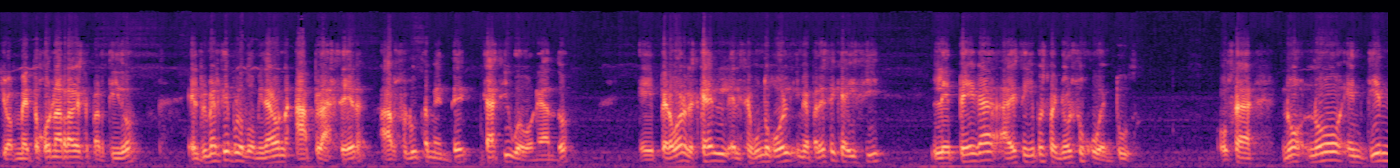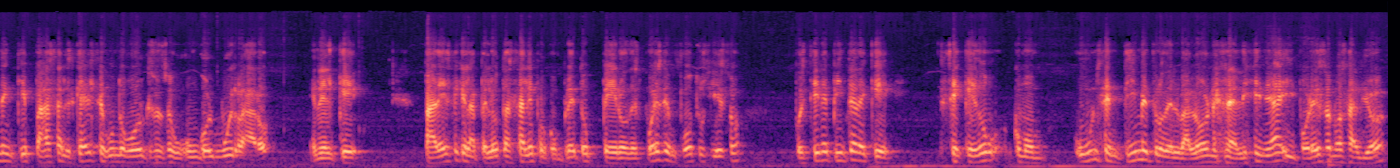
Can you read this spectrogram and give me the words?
yo me tocó narrar ese partido. El primer tiempo lo dominaron a placer, absolutamente, casi huevoneando. Eh, pero bueno, les cae el, segundo gol y me parece que ahí sí le pega a este equipo español su juventud. O sea, no, no entienden qué pasa, les cae el segundo gol, que es un gol muy raro, en el que parece que la pelota sale por completo, pero después en fotos y eso, pues tiene pinta de que se quedó como un centímetro del balón en la línea y por eso no salió.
